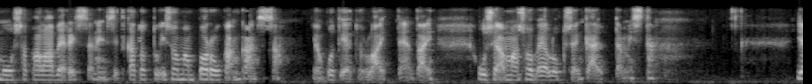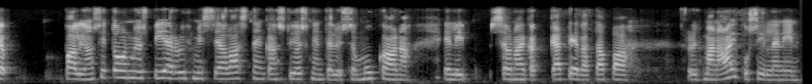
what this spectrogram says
muussa palaverissa, niin sitten katsottu isomman porukan kanssa jonkun tietyn laitteen tai useamman sovelluksen käyttämistä. Ja paljon sit on myös pienryhmissä ja lasten kanssa työskentelyssä mukana, eli se on aika kätevä tapa ryhmän aikuisille niin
